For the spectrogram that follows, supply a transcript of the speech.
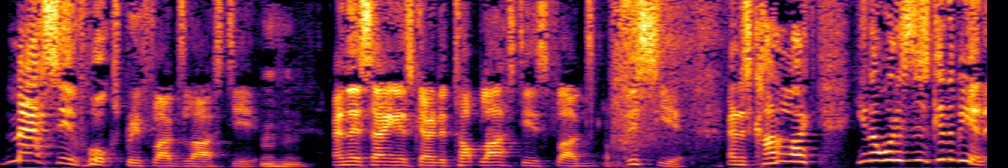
Massive Hawkesbury floods last year. Mm-hmm. And they're saying it's going to top last year's floods this year. And it's kind of like, you know what, is this going to be an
